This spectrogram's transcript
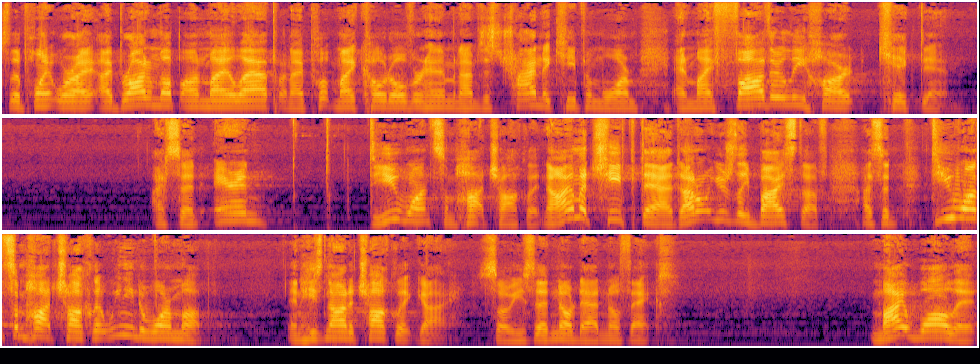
to the point where I, I brought him up on my lap and I put my coat over him and I'm just trying to keep him warm. And my fatherly heart kicked in. I said, Aaron, do you want some hot chocolate? Now, I'm a cheap dad. I don't usually buy stuff. I said, Do you want some hot chocolate? We need to warm up. And he's not a chocolate guy. So he said, No, Dad, no thanks. My wallet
